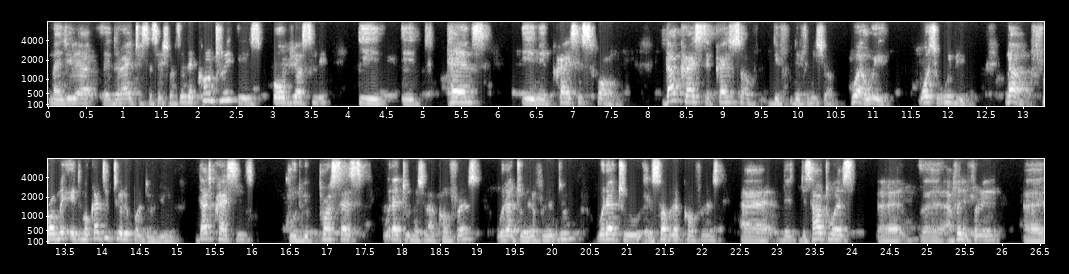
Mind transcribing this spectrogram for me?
Nigeria, uh, the right to secession. So the country is obviously in a tense in a crisis form. That crisis is a crisis of def definition. Who are we? What should we be? Now, from a, democratic theory point of view, that crisis could be processed whether to a national conference, whether to a referendum, whether to a sovereign conference. Uh, the, the, Southwest, uh, uh, Afenifere, uh,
